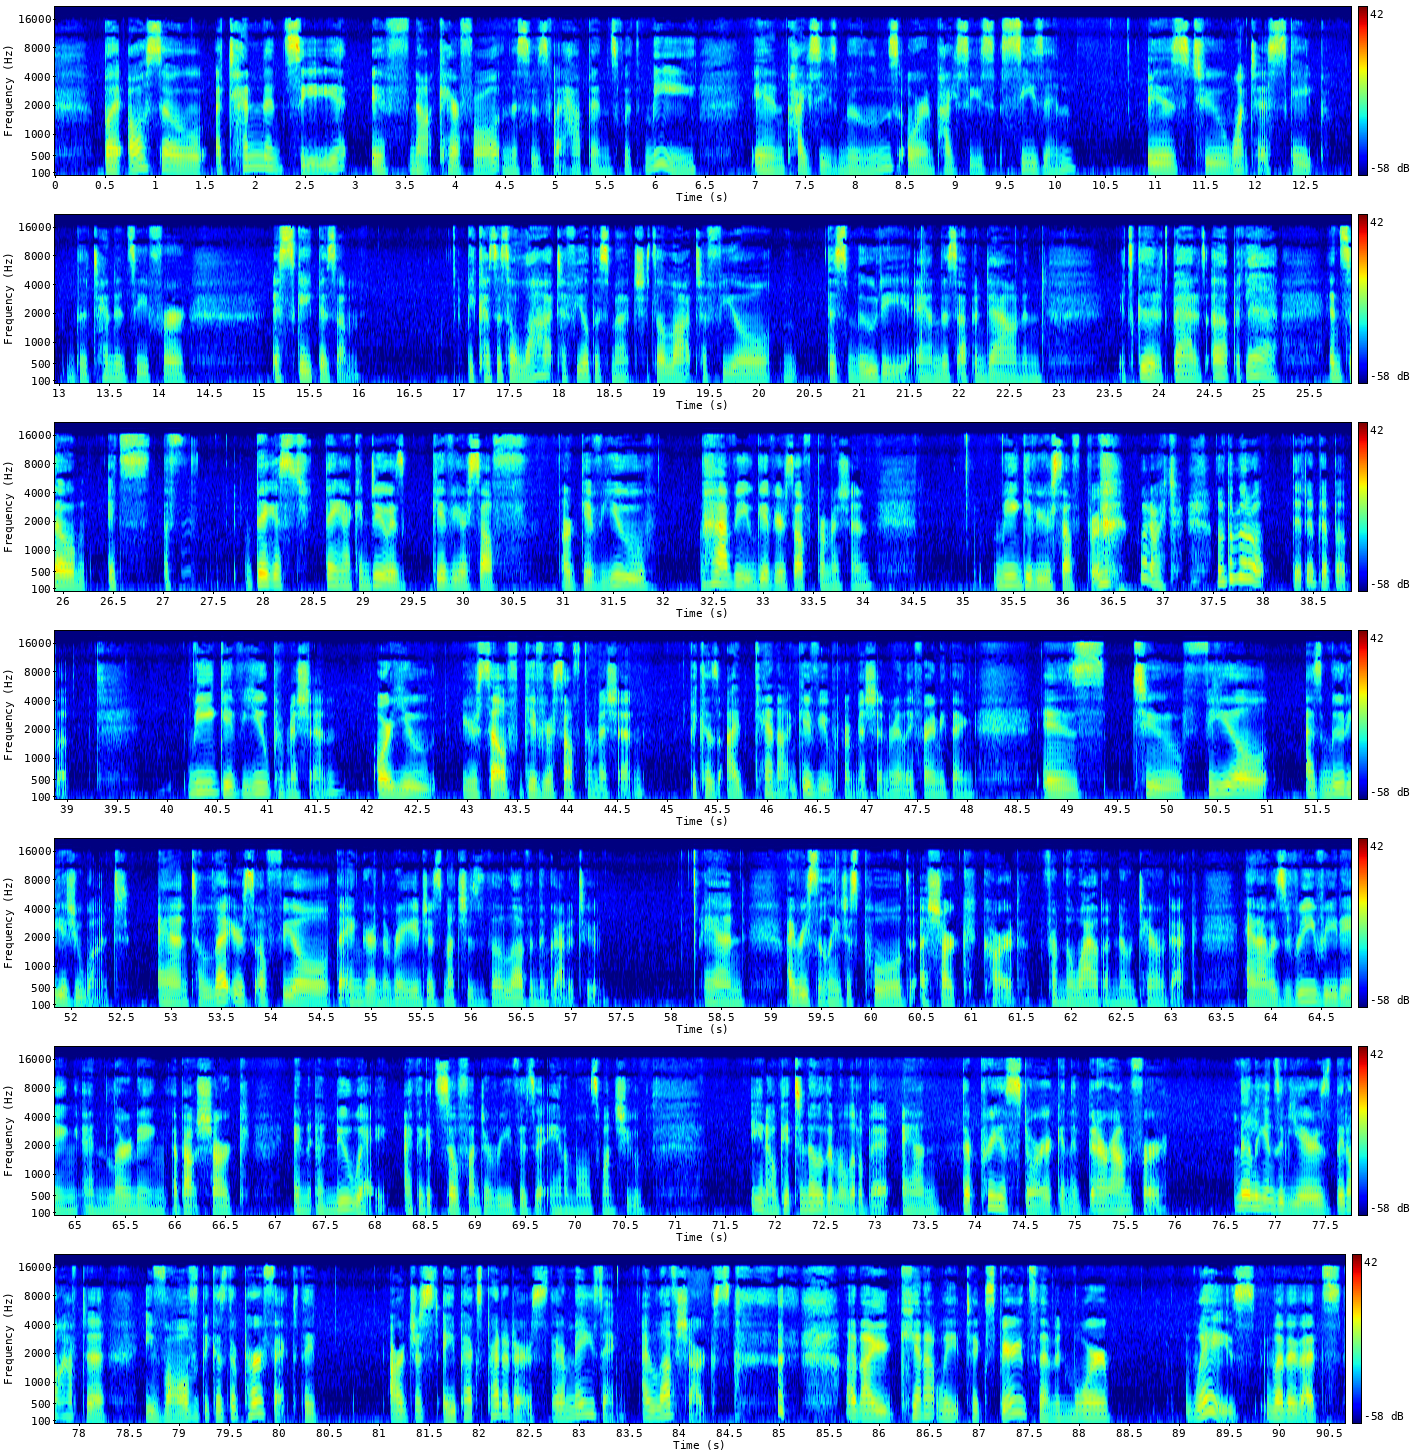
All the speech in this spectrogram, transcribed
but also a tendency, if not careful, and this is what happens with me in Pisces moons or in Pisces season, is to want to escape, the tendency for escapism. Because it's a lot to feel this much. It's a lot to feel this moody and this up and down, and it's good, it's bad, it's up, and blah. Eh. And so it's the f- biggest thing I can do is give yourself, or give you, have you give yourself permission. Me give yourself, what am I trying? me give you permission, or you yourself give yourself permission, because I cannot give you permission really for anything, is to feel as moody as you want and to let yourself feel the anger and the rage as much as the love and the gratitude. And I recently just pulled a shark card from the Wild Unknown Tarot deck. And I was rereading and learning about shark in a new way. I think it's so fun to revisit animals once you you know, get to know them a little bit and they're prehistoric and they've been around for millions of years. They don't have to evolve because they're perfect. They are just apex predators. They're amazing. I love sharks. and I cannot wait to experience them in more ways, whether that's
